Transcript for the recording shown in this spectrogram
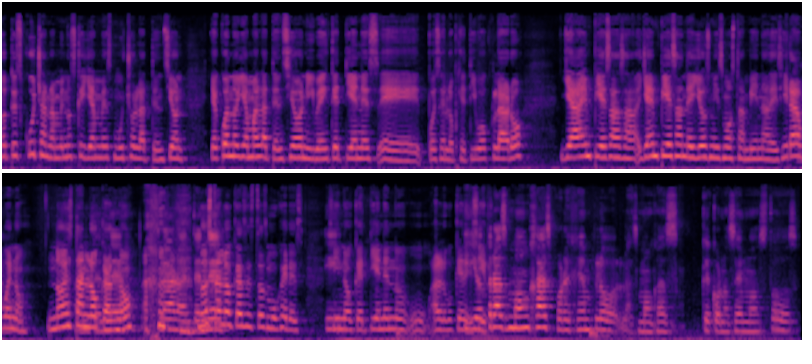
no te escuchan a menos que llames mucho la atención. Ya cuando llaman la atención y ven que tienes eh, pues el objetivo claro, ya empiezas a, ya empiezan ellos mismos también a decir, ah, bueno, no están locas, ¿no? claro, no están locas estas mujeres, Y- sino que tienen algo que Y decir. otras monjas, por ejemplo, las monjas que conocemos todos,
